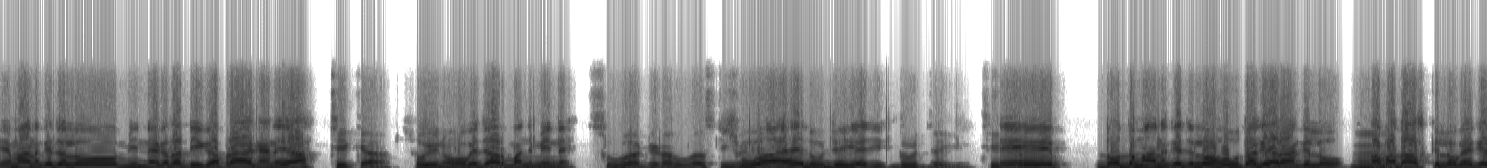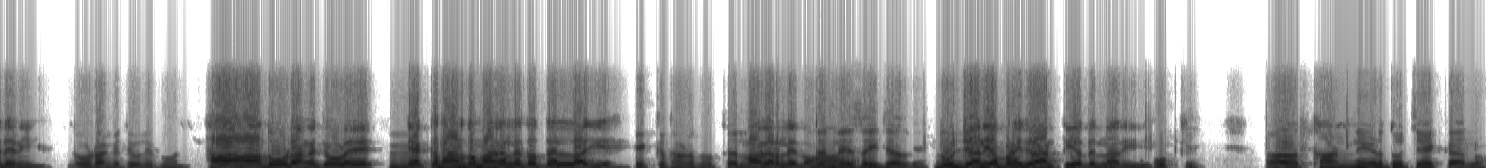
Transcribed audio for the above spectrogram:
ਇਹ ਮੰਨ ਕੇ ਚੱਲੋ ਮਹੀਨੇ ਦਾ ਟੀਕਾ ਭਰਾ ਕਹਿੰਦੇ ਆ। ਠੀਕ ਆ। ਸੂਈ ਨੂੰ ਹੋ ਗਏ 4-5 ਮਹੀਨੇ। ਸੂਆ ਕਿਹੜਾ ਹੋਊਗਾ ਸਟੀਮ ਸੂਆ ਇਹ ਦੂਜੇ ਹੀ ਆ ਜੀ। ਦੂਜਾ ਹੀ ਹੈ। ਠੀਕ ਆ। ਤੇ ਦੁੱਧ ਮੰਨ ਕੇ ਚੱਲੋ ਹੋਊ ਤਾਂ 11 ਕਿਲੋ। ਆਪਾਂ 10 ਕਿਲੋ ਕਹਿ ਕੇ ਦੇਣੀ ਹੈ। ਦੋ ਡੰਗ ਚੋਲੇ ਪਾਉਣ ਹਾਂ ਹਾਂ ਦੋ ਡੰਗ ਚੋਲੇ। ਇੱਕ ਥਾਣ ਤੋਂ ਮਗਰਲੇ ਤੋਂ ਤਿੱਲ ਆ ਜੀ ਇਹ। ਇੱਕ ਥਣ ਦੋ ਚੱਲ ਮਗਰਲੇ ਤੋਂ ਹਾਂ। ਤਿੰਨੇ ਸਹੀ ਚੱਲਦੇ ਆ। ਦੂਜਿਆਂ ਦੀ ਆਪਣੀ ਗਾਰੰਟੀ ਆ ਤਿੰਨਾਂ ਦੀ। ਓਕੇ। ਥਣ ਨੇੜ ਤੋਂ ਚੈੱਕ ਕਰ ਲਓ।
